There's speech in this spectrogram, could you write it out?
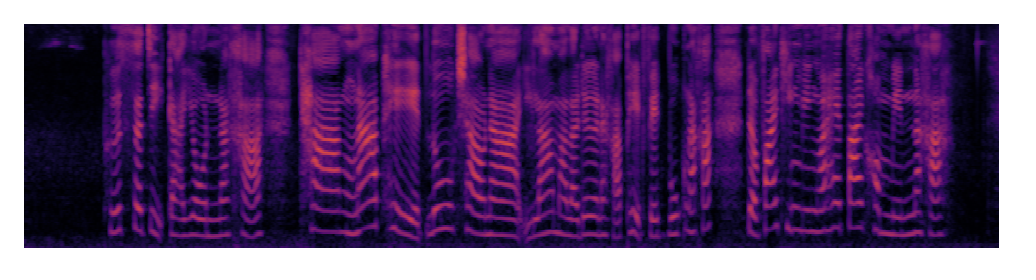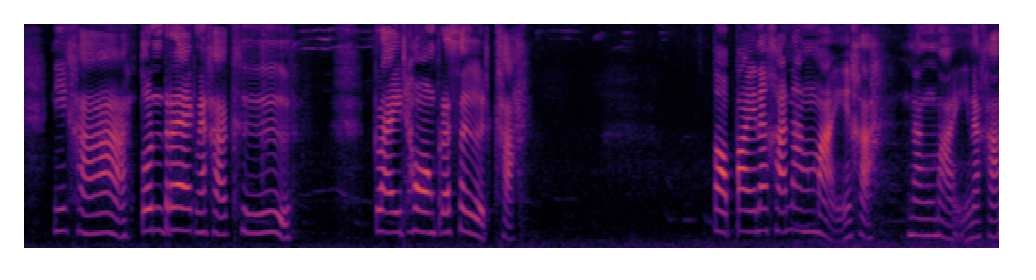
1 พฤศจิกายนนะคะ ทางหน้าเพจลูกชาวนาอีล่ามาลาเดอร์นะคะ เพจ Facebook นะคะ เดี๋ยวฝ้ายทิ้งลิงก์ไว้ให้ใต้คอมเมนต์นะคะ นี่ค่ะ ต้นแรกนะคะคือ ไกลทองประเสริฐค่ะ ต่อไปนะคะนางไหมค่ะ นางไหมนะคะ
